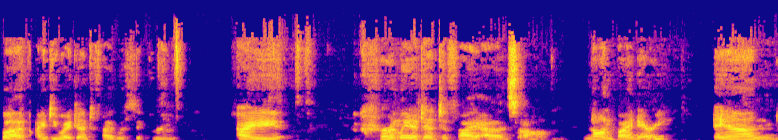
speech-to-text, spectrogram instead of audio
but i do identify with the group. I currently identify as um, non binary. And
